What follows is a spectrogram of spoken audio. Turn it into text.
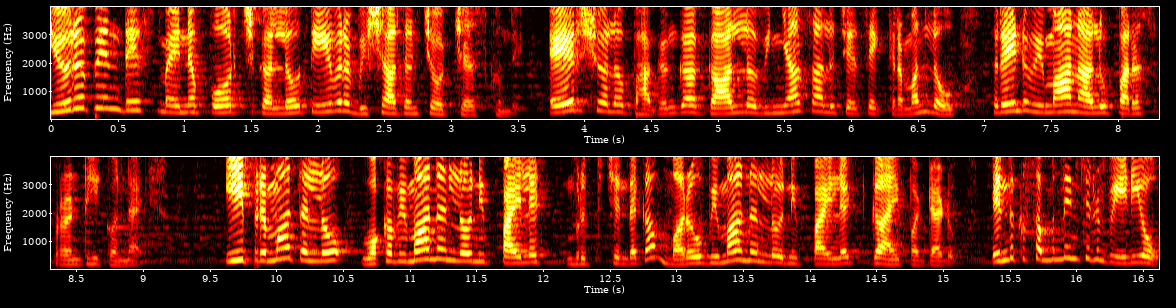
యూరోపియన్ దేశమైన పోర్చుగల్లో తీవ్ర విషాదం చోటు చేసుకుంది. ఎయిర్ షోలో భాగంగా గాల్లో విన్యాసాలు చేసే క్రమంలో రెండు విమానాలు పరస్పరం ఢీకొన్నాయి. ఈ ప్రమాదంలో ఒక విమానంలోని పైలట్ మృతి చెందగా మరో విమానంలోని పైలట్ గాయపడ్డాడు. ఇందుకు సంబంధించిన వీడియో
